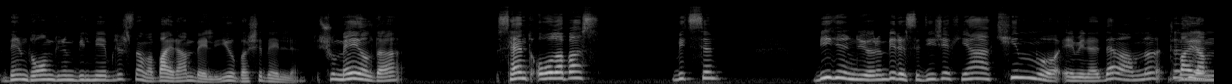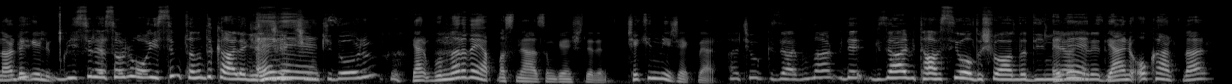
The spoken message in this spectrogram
benim doğum günümü bilmeyebilirsin ama bayram belli, yılbaşı belli. Şu mailde send all'a bas, bitsin. Bir gün diyorum birisi diyecek ya kim bu Emine devamlı Tabii, bayramlarda bir, geliyor. bir süre sonra o isim tanıdık hale gelecek Evet. çünkü doğru. Yani bunları da yapması lazım gençlerin. Çekinmeyecekler. Ay çok güzel. Bunlar bir de güzel bir tavsiye oldu şu anda dinleyenlere Evet de. yani o kartlar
